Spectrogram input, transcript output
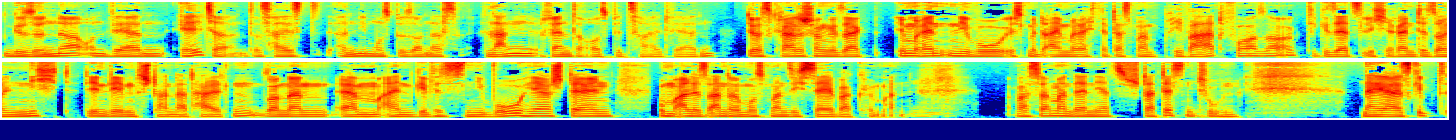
gesünder und werden älter. Das heißt, an die muss besonders lang Rente ausbezahlt werden. Du hast gerade schon gesagt, im Rentenniveau ist mit einberechnet, dass man privat vorsorgt. Die gesetzliche Rente soll nicht den Lebensstandard halten, sondern ähm, ein gewisses Niveau herstellen. Um alles andere muss man sich selber kümmern. Mhm. Was soll man denn jetzt stattdessen tun? Naja, es gibt,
